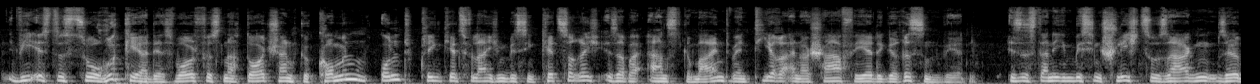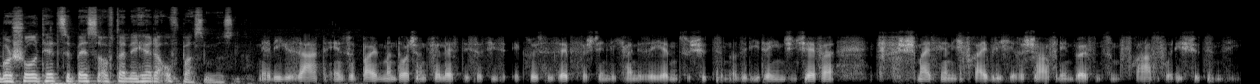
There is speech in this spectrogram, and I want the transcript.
Wie ist es zur Rückkehr des Wolfes nach Deutschland gekommen? Und klingt jetzt vielleicht ein bisschen ketzerisch, ist aber ernst gemeint, wenn Tiere einer Schafherde gerissen werden. Ist es dann nicht ein bisschen schlicht zu sagen, selber schuld hättest du besser auf deine Herde aufpassen müssen? Ja, wie gesagt, sobald man Deutschland verlässt, ist das die größte Selbstverständlichkeit, diese Herden zu schützen. Also die italienischen Schäfer schmeißen ja nicht freiwillig ihre Schafe den Wölfen zum Fraß vor, die schützen sie.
